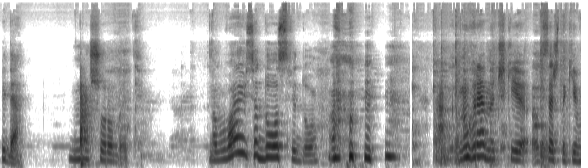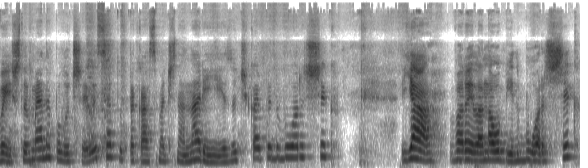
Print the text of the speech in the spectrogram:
піде. Ну, що робити? Набуваюся досвіду. Так, ну греночки все ж таки вийшли в мене, получилися. Тут така смачна нарізочка під борщик. Я варила на обід борщик.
